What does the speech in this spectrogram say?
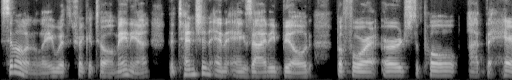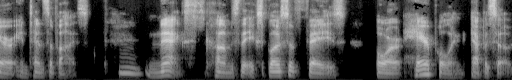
Similarly, with trichotillomania, the tension and anxiety build before an urge to pull at the hair intensifies. Mm. Next comes the explosive phase or hair pulling episode.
